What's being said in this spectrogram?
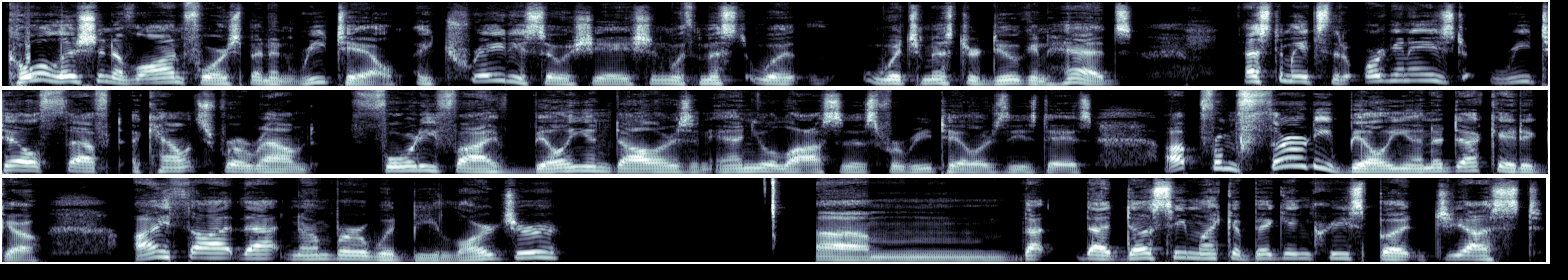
Coalition of Law Enforcement and Retail, a trade association with, Mr., with which Mr. Dugan heads, estimates that organized retail theft accounts for around $45 billion in annual losses for retailers these days, up from 30 billion a decade ago. I thought that number would be larger. Um, that, that does seem like a big increase, but just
